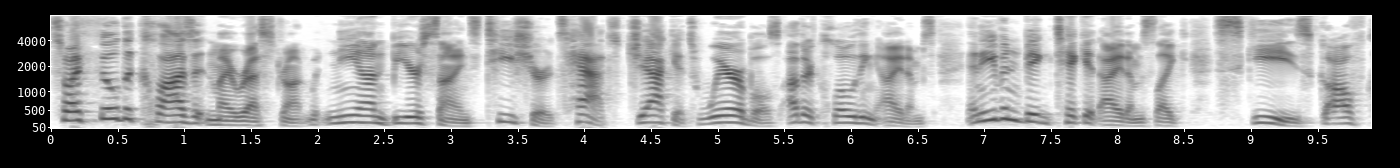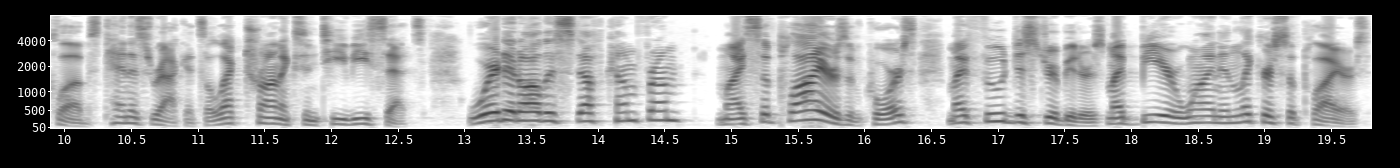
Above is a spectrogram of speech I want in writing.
So I filled a closet in my restaurant with neon beer signs, t shirts, hats, jackets, wearables, other clothing items, and even big ticket items like skis, golf clubs, tennis rackets, electronics, and TV sets. Where did all this stuff come from? My suppliers, of course, my food distributors, my beer, wine, and liquor suppliers.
